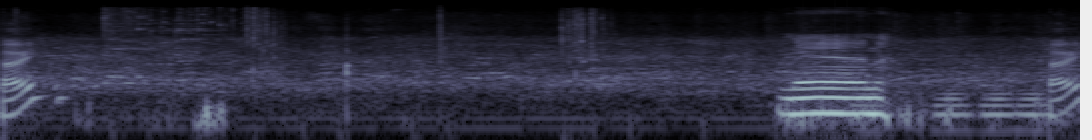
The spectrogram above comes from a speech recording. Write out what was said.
Hi? And then Hi?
